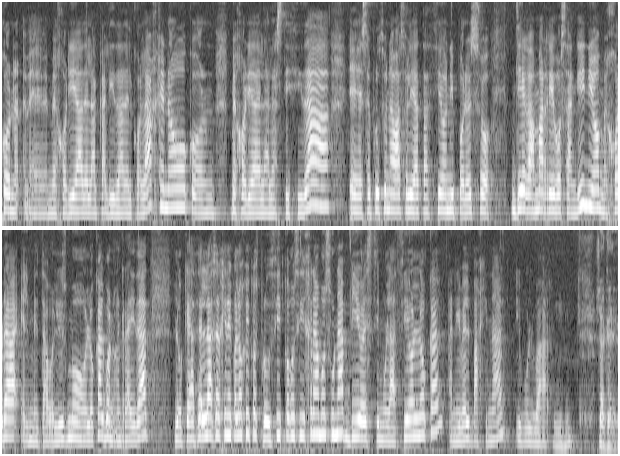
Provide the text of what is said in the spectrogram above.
con eh, mejoría de la calidad del colágeno con mejoría de la elasticidad, eh, se produce una vasodilatación y por eso llega más riego sanguíneo, mejora el metabolismo local. Bueno, en realidad lo que hace el láser ginecológico es producir, como si dijéramos, una bioestimulación local a nivel vaginal y vulvar. O sea que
